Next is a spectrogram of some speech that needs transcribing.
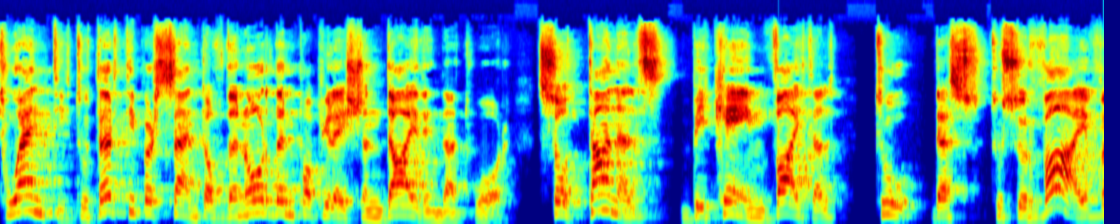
20 to 30% of the northern population died in that war. So tunnels became vital to, to survive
